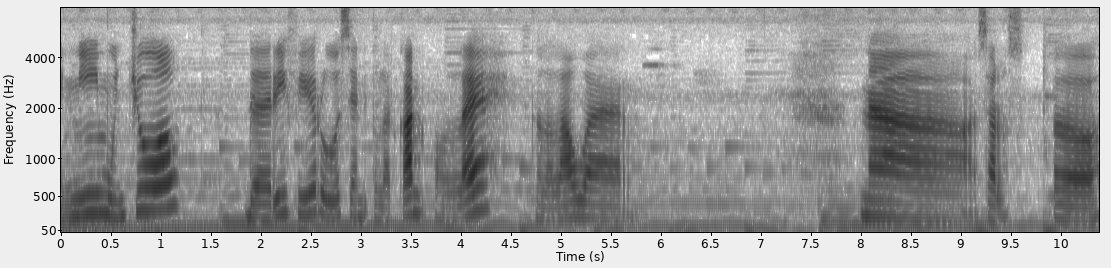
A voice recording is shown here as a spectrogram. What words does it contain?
ini muncul dari virus yang ditularkan oleh kelelawar. Nah, SARS uh,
